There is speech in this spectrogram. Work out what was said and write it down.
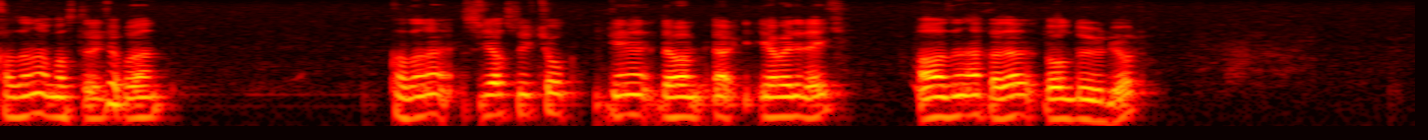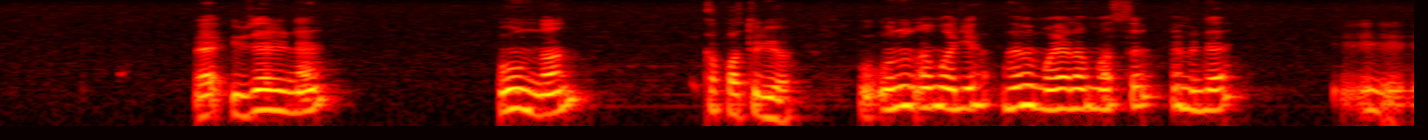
kazana bastıracak olan kazana sıcak suyu çok gene devam ederek ağzına kadar dolduruluyor. Ve üzerine unla kapatılıyor. Bu unun amacı hem mayalanması hem de e,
